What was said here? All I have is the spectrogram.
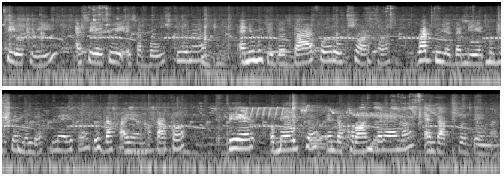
CO2. En CO2 is een boosdoener. En nu moet je er daarvoor ook zorgen. Wat doe je daarmee? Het moet niet in de lucht blijven. Dus dan ga je hem kappen. Weer een mulchen in de grond brengen. En dat soort dingen.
